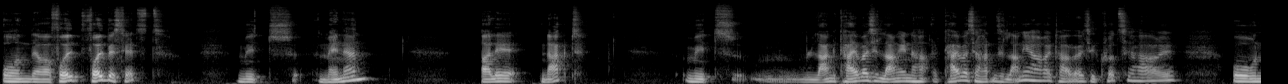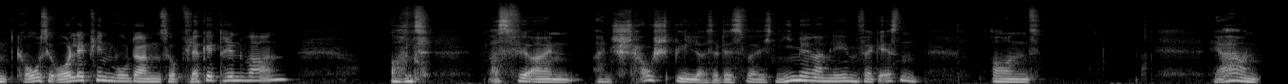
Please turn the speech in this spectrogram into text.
Und er war voll, voll besetzt mit Männern, alle nackt, mit lang, teilweise langen teilweise hatten sie lange Haare, teilweise kurze Haare und große Ohrläppchen, wo dann so Pflöcke drin waren. Und was für ein, ein Schauspiel, also das werde ich nie mehr in meinem Leben vergessen. Und ja, und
